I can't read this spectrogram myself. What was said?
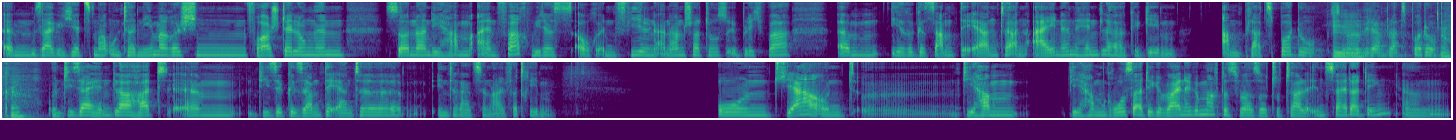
ähm, sage ich jetzt mal, unternehmerischen Vorstellungen, sondern die haben einfach, wie das auch in vielen anderen Chateaus üblich war, ähm, ihre gesamte Ernte an einen Händler gegeben. am Platz Bordeaux. Sind wir wieder am Platz Bordeaux. Okay. Und dieser Händler hat ähm, diese gesamte Ernte international vertrieben. Und ja, und äh, die haben, die haben großartige Weine gemacht. Das war so totale Insider-Ding. Ähm,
